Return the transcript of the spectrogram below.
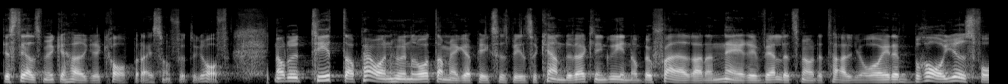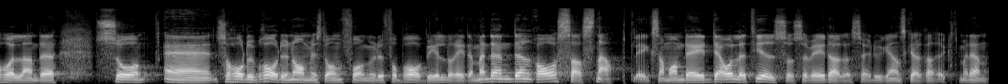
det ställs mycket högre krav på dig som fotograf. När du tittar på en 108 megapixels bild så kan du verkligen gå in och beskära den ner i väldigt små detaljer och är det bra ljusförhållande så, eh, så har du bra dynamiskt omfång och du får bra bilder i det. Men den, den rasar snabbt liksom. Om det är dåligt ljus och så vidare så är du ganska rökt Men den.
